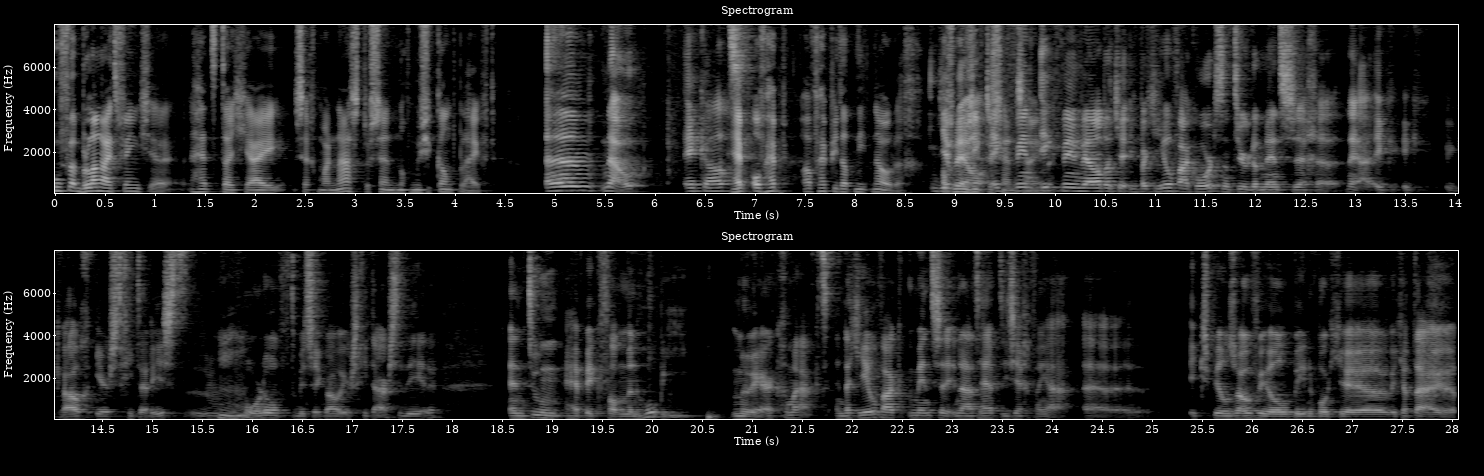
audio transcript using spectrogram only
Hoe belangrijk vind je het dat jij, zeg maar, naast docent nog muzikant blijft? Ehm, nou, ik had... Heb, of, heb, of heb je dat niet nodig? Als Jawel, ik vind, ik vind wel dat je, wat je heel vaak hoort is natuurlijk dat mensen zeggen, nou ja, ik, ik, ik wou eerst gitarist eh, Mhm. worden, of tenminste ik wou eerst gitaar studeren. En toen heb ik van mijn hobby mijn werk gemaakt. En dat je heel vaak mensen inderdaad hebt die zeggen van ja, eh, ik speel zoveel binnenbotje, eh, weet je wat, daar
